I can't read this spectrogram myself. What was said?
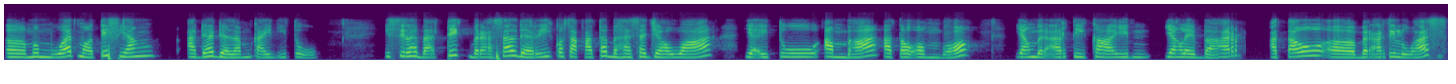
uh, membuat motif yang ada dalam kain itu. Istilah batik berasal dari kosakata bahasa Jawa, yaitu amba atau ombo, yang berarti kain yang lebar atau e, berarti luas,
